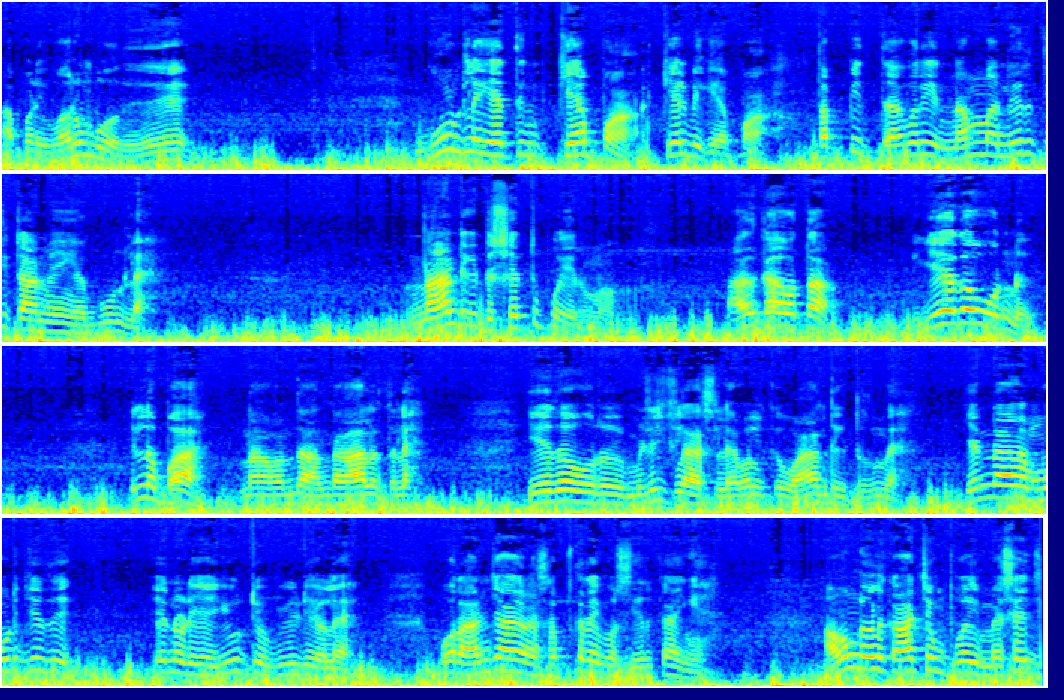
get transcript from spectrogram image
அப்படி வரும்போது கூண்டில் ஏற்றி கேட்பான் கேள்வி கேட்பான் தப்பி தவறி நம்ம நிறுத்திட்டான் வைங்க கூண்டில். நாண்டுக்கிட்டு செத்து போயிடணும் அதுக்காகத்தான். ஏதோ ஒன்று இல்லைப்பா நான் வந்து அந்த காலத்தில் ஏதோ ஒரு மிடில் கிளாஸ் லெவலுக்கு வாழ்ந்துக்கிட்டு இருந்தேன். என்னால் முடிஞ்சது என்னுடைய யூடியூப் வீடியோவில் ஒரு அஞ்சாயிரம் சப்ஸ்கிரைபர்ஸ் இருக்காங்க. அவங்களுக்காச்சும் போய் மெசேஜ்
